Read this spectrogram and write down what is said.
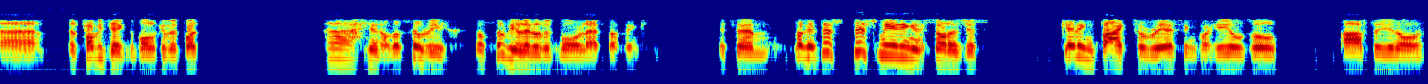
Um, they'll probably take the bulk of it, but uh, you know there'll still be there'll still be a little bit more left. I think it's um look at this this meeting is sort of just getting back to racing for Healesville after you know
